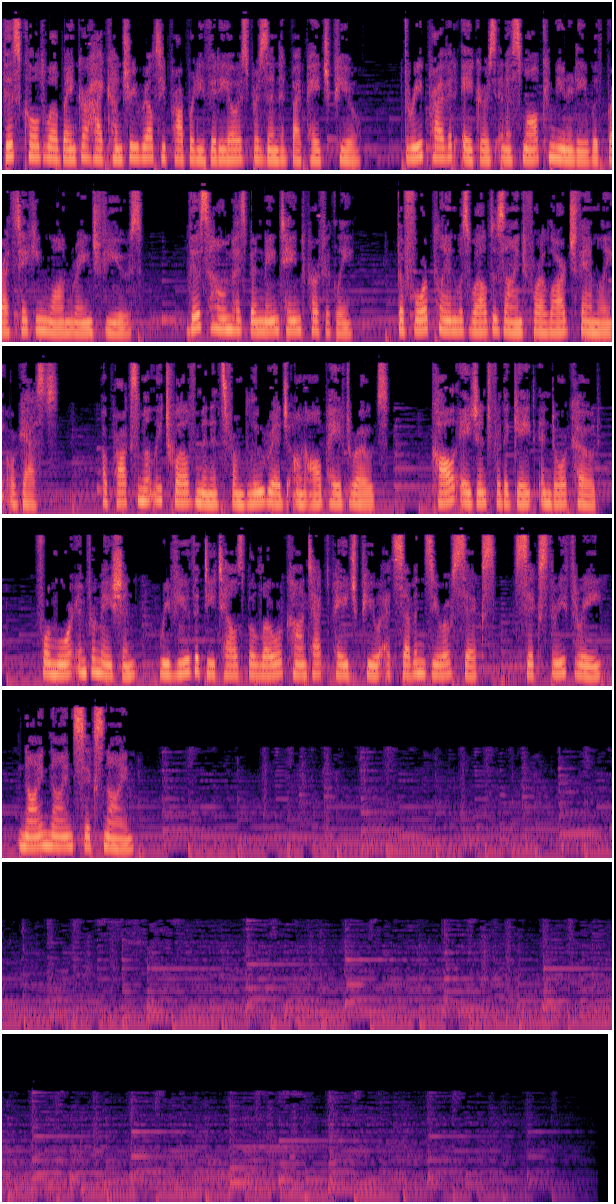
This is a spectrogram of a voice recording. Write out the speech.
This Coldwell Banker High Country Realty property video is presented by Paige Peugh. Three private acres in a small community with breathtaking long range views. This home has been maintained perfectly. The floor plan was well designed for a large family or guests. Approximately 12 minutes from Blue Ridge on all paved roads. Call agent for the gate and door code. For more information, review the details below or contact Paige Peugh at 706 633 9969.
